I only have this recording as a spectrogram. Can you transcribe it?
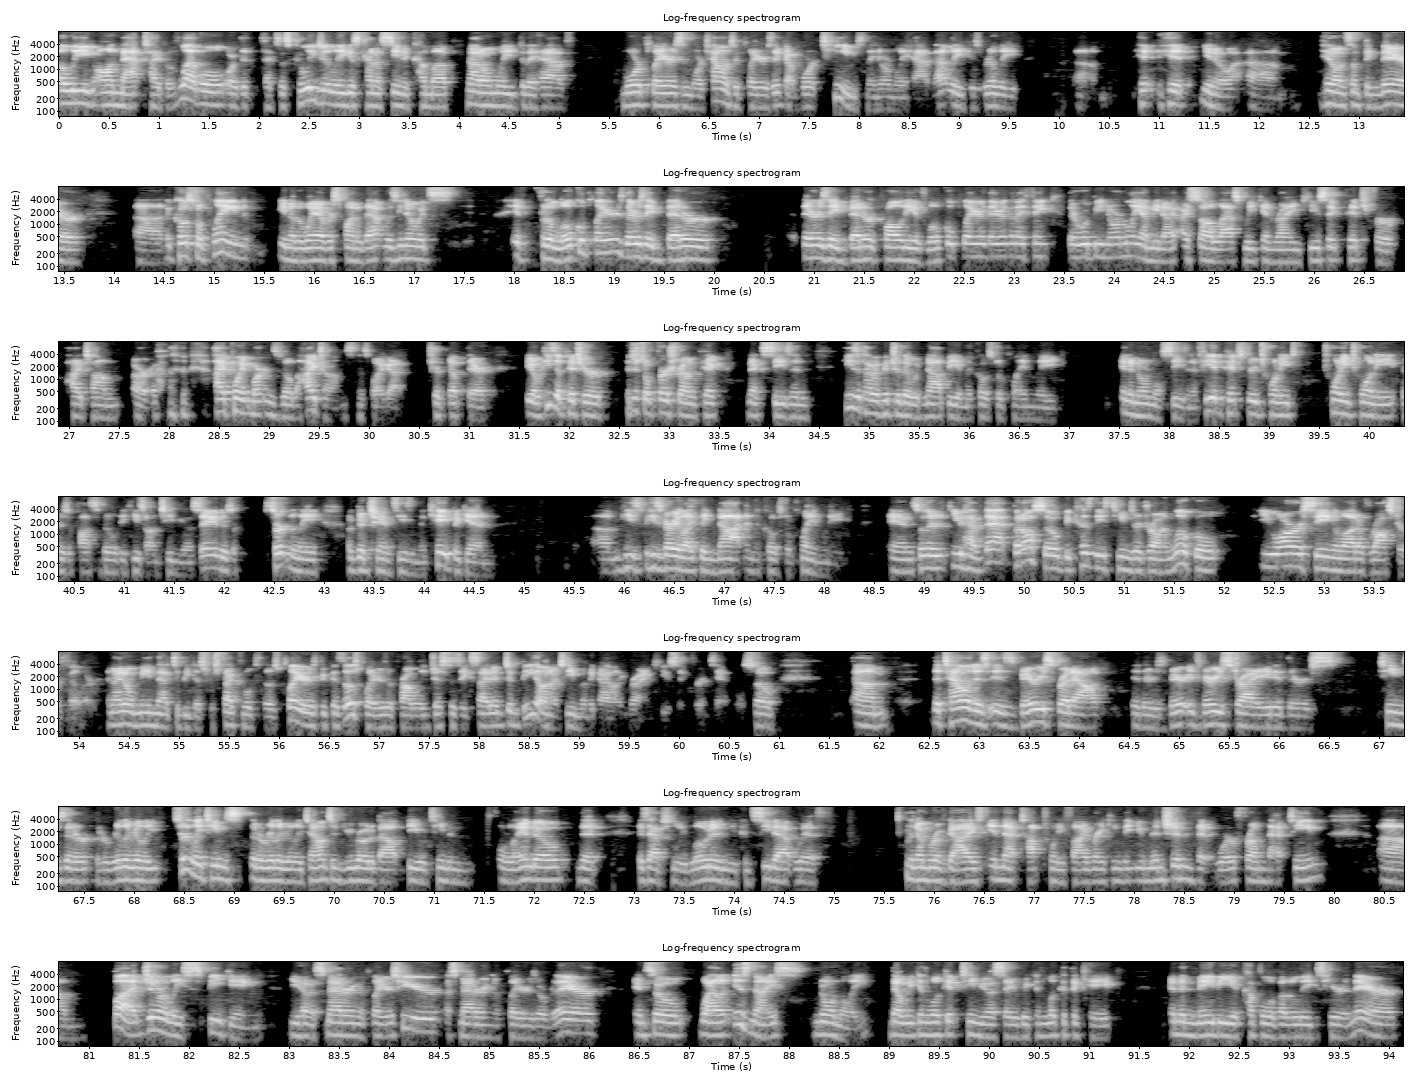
a league on that type of level or the Texas Collegiate League has kind of seen it come up. Not only do they have more players and more talented players, they've got more teams than they normally have. That league has really um, hit, hit, you know, um, hit on something there. Uh, the Coastal Plain, you know, the way I responded to that was, you know, it's if for the local players, there's a better there is a better quality of local player there than I think there would be normally. I mean, I, I saw last weekend Ryan Cusick pitch for High Tom or High Point Martinsville, the High Toms. That's why I got tripped up there. You know, he's a pitcher, potential first round pick next season. He's a type of pitcher that would not be in the Coastal Plain League in a normal season. If he had pitched through 20, 2020, there's a possibility he's on Team USA. There's a, certainly a good chance he's in the Cape again. Um, he's he's very likely not in the Coastal Plain League. And so there, you have that, but also because these teams are drawing local, you are seeing a lot of roster filler. And I don't mean that to be disrespectful to those players because those players are probably just as excited to be on a team with a guy like Ryan Cusick, for example. So um, the talent is is very spread out. There's very it's very striated. There's teams that are that are really really certainly teams that are really really talented. You wrote about the team in Orlando that is absolutely loaded, and you can see that with the number of guys in that top 25 ranking that you mentioned that were from that team. Um, but generally speaking, you have a smattering of players here, a smattering of players over there. And so while it is nice normally that we can look at Team USA, we can look at the Cape, and then maybe a couple of other leagues here and there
